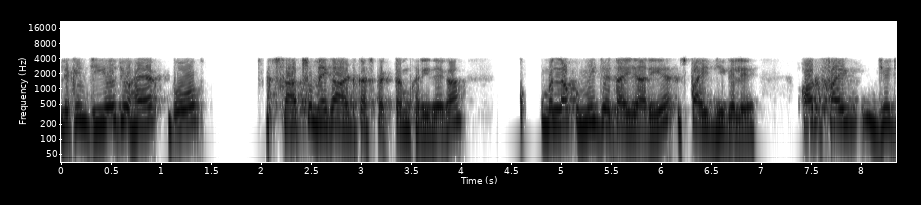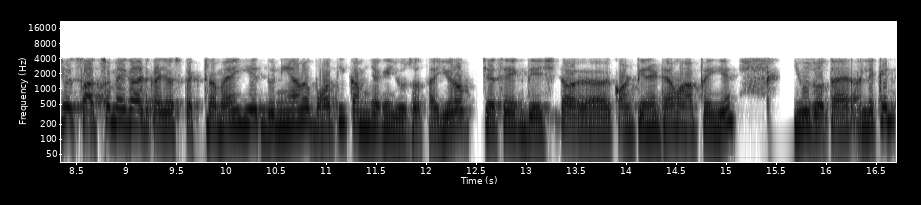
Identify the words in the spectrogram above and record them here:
लेकिन जियो जो है, वो 700 मेगाहर्ट का स्पेक्ट्रम खरीदेगा। मतलब उम्मीद जताई जा रही है फाइव के लिए। और फाइव जी जो 700 मेगाहर्ट का जो स्पेक्ट्रम है, ये दुनिया में बहुत ही कम जगह यूज़ होता है। यूरोप जैसे एक देश कॉन्टिनेंट है, वहाँ पे ये यूज़ होता है। लेकिन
